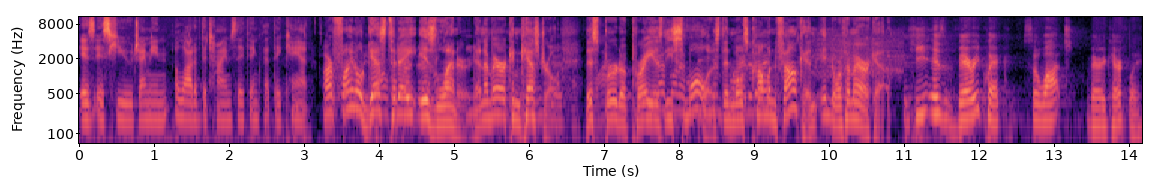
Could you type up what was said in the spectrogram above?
is, is huge. I mean, a lot of the times they think that they can't. Our final guest today is Leonard, an American kestrel. This bird of prey is the smallest and most common falcon in North America. He is very quick, so watch very carefully.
